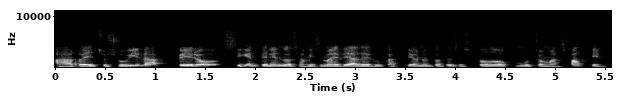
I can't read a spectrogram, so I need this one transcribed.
ha rehecho su vida, pero siguen teniendo esa misma idea de educación, entonces es todo mucho más fácil.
